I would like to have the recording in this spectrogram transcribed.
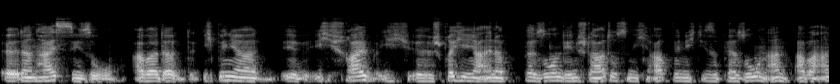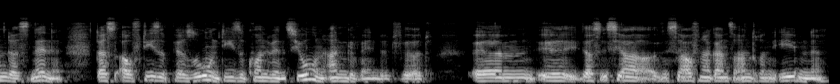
äh, dann heißt sie so. Aber da, ich bin ja, ich schreibe, ich äh, spreche ja einer Person den Status nicht ab, wenn ich diese Person an, aber anders nenne. Dass auf diese Person diese Konvention angewendet wird, ähm, äh, das ist ja, ist ja auf einer ganz anderen Ebene.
